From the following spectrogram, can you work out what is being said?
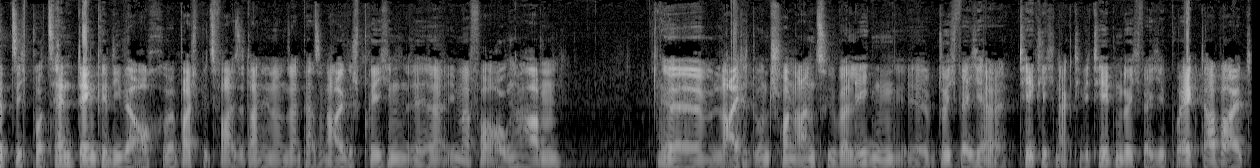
70-Prozent-Denke, die wir auch äh, beispielsweise dann in unseren Personalgesprächen äh, immer vor Augen haben, äh, leitet uns schon an zu überlegen, durch welche täglichen Aktivitäten, durch welche Projektarbeit,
